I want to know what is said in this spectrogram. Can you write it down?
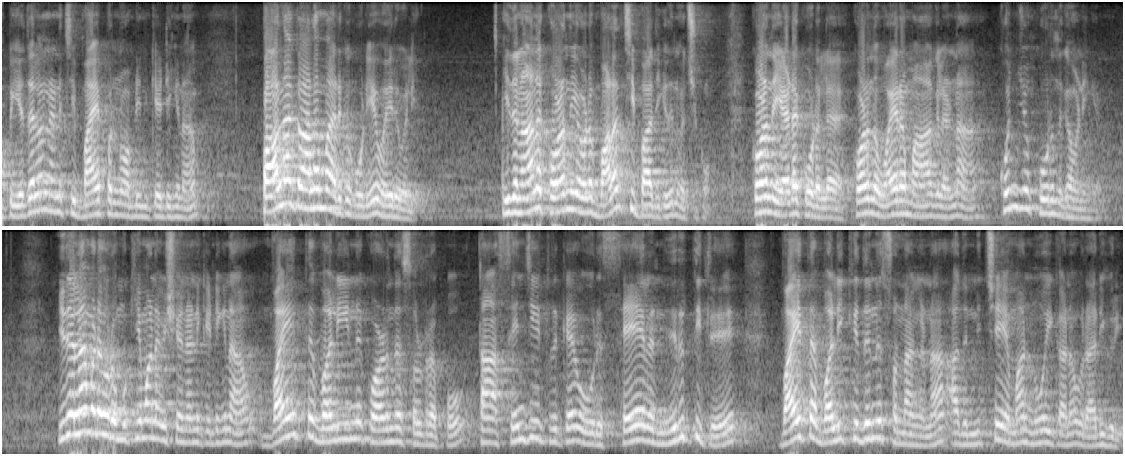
அப்போ எதெல்லாம் நினச்சி பயப்படணும் அப்படின்னு கேட்டிங்கன்னா பல காலமாக இருக்கக்கூடிய வயிறு வலி. இதனால் குழந்தையோட வளர்ச்சி பாதிக்குதுன்னு வச்சுக்கோம் குழந்தை எடை கூடலை குழந்தை உயரமாக ஆகலைன்னா கொஞ்சம் கூர்ந்து கவனிங்க. இதெல்லாம் விட ஒரு முக்கியமான விஷயம் என்னன்னு கேட்டிங்கன்னா வயத்து வலின்னு குழந்தை சொல்கிறப்போ தான் செஞ்சிகிட்டு இருக்க ஒரு செயலை நிறுத்திட்டு வயத்தை வலிக்குதுன்னு சொன்னாங்கன்னா அது நிச்சயமாக நோய்க்கான ஒரு அறிகுறி.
